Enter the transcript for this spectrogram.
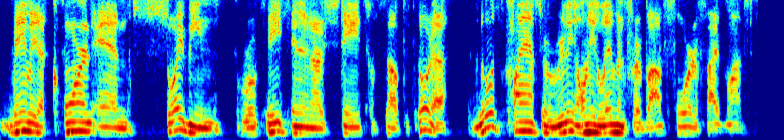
Mainly a corn and soybean rotation in our state of South Dakota. Those plants are really only living for about four to five months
